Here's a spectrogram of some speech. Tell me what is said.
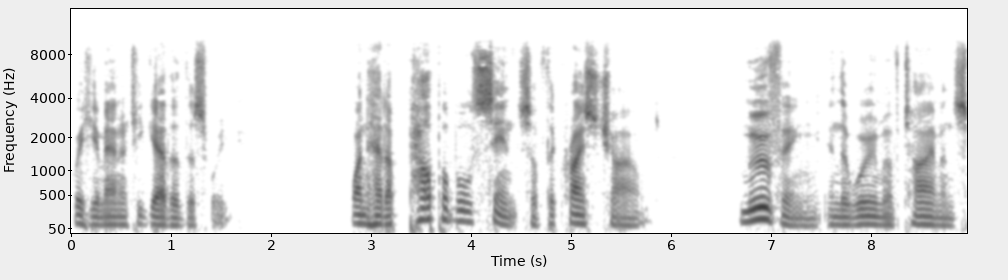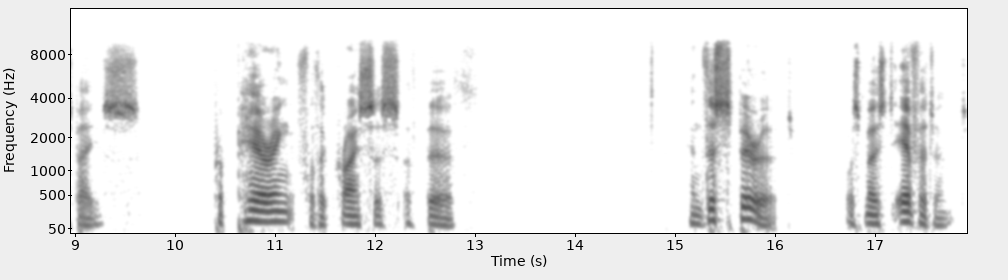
where humanity gathered this week one had a palpable sense of the Christ child moving in the womb of time and space, preparing for the crisis of birth. And this spirit was most evident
